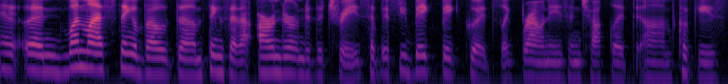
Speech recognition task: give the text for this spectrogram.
And, and one last thing about um, things that are under under the tree. So if you bake baked goods like brownies and chocolate um, cookies,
